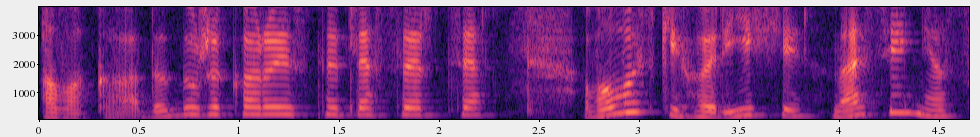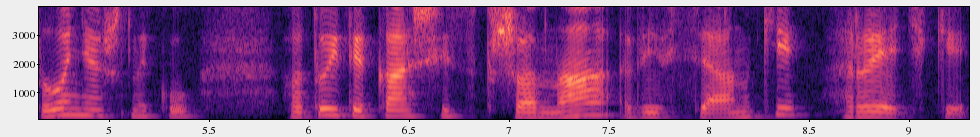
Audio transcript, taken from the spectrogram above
авокадо дуже корисне для серця, волоські горіхи, насіння соняшнику, готуйте каші з пшона, вівсянки, гречки,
